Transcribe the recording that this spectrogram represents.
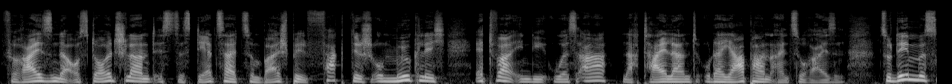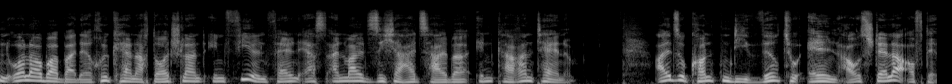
Für Reisende aus Deutschland ist es derzeit zum Beispiel faktisch unmöglich, etwa in die USA, nach Thailand oder Japan einzureisen. Zudem müssen Urlauber bei der Rückkehr nach Deutschland in vielen Fällen erst einmal sicherheitshalber in Quarantäne. Also konnten die virtuellen Aussteller auf der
